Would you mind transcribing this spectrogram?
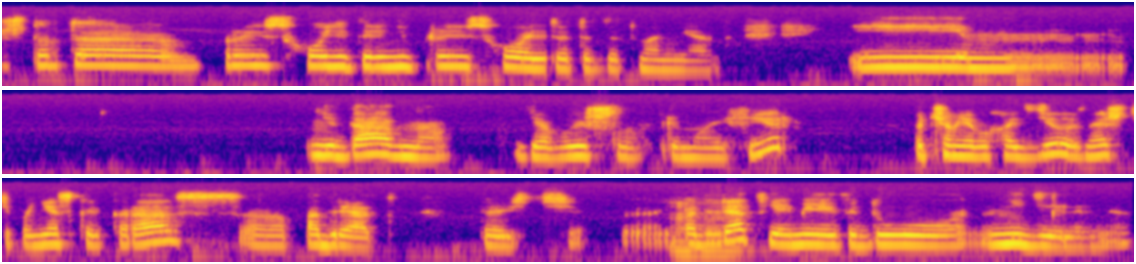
что-то происходит или не происходит в этот, этот момент. И недавно я вышла в прямой эфир, причем я выходила, знаешь, типа несколько раз э, подряд. То есть uh-huh. подряд я имею в виду неделями.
